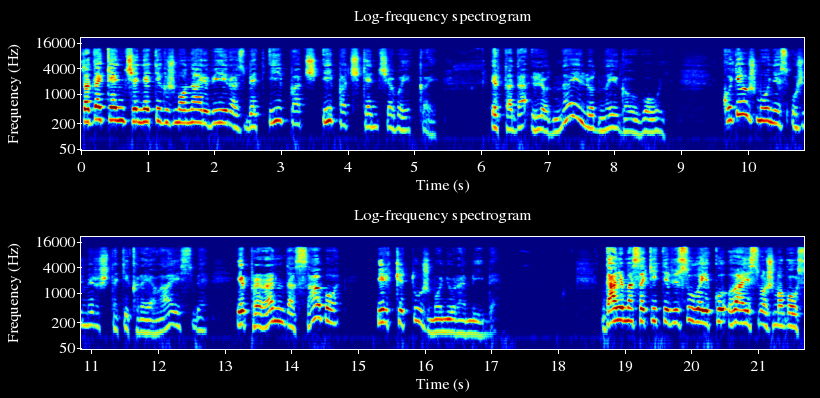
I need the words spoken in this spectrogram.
Tada kenčia ne tik žmona ar vyras, bet ypač, ypač kenčia vaikai. Ir tada liūdnai, liūdnai galvoji, kodėl žmonės užmiršta tikrąją laisvę ir praranda savo ir kitų žmonių ramybę. Galima sakyti, visų laikų laisvo žmogaus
